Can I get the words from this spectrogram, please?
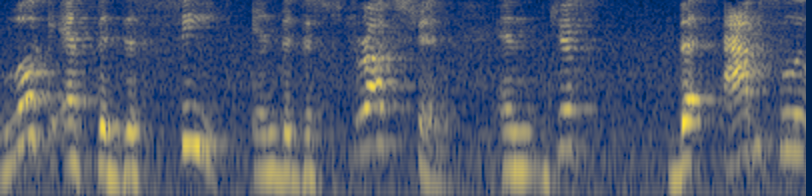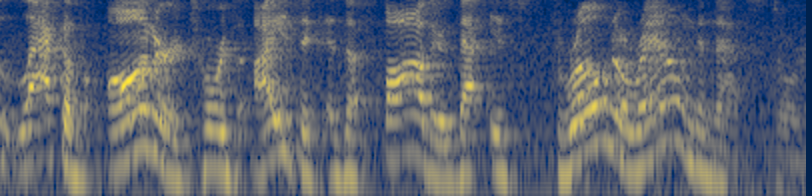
Look at the deceit and the destruction and just the absolute lack of honor towards Isaac as a father that is thrown around in that story.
